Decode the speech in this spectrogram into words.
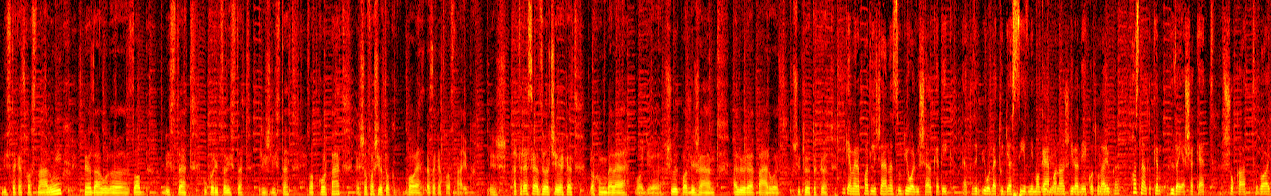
liszteket használunk, például zab lisztet, kukoricalisztet, rizslisztet, zapkorpát, és a fasírtokba e- ezeket használjuk. És hát reszelt zöldségeket rakunk bele, vagy sült padlizsánt, előre párolt sütőtököt. Igen, mert a padlizsán az úgy jól viselkedik, tehát az jól be tudja szívni magában Igen. a zsíradékot, olajukat. Használtok-e hüvelyeseket sokat, vagy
